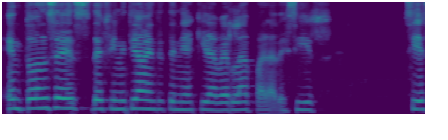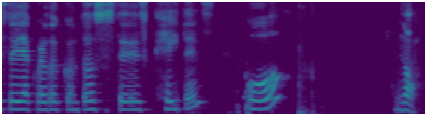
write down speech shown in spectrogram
Entonces, definitivamente tenía que ir a verla para decir si estoy de acuerdo con todos ustedes haters o no,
